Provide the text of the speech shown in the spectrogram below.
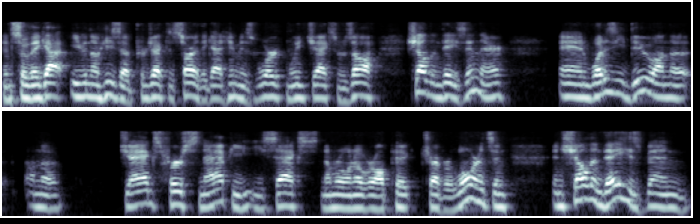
and so they got even though he's a projected starter, they got him his work. Malik Jackson was off. Sheldon Day's in there, and what does he do on the on the Jags first snap? He he sacks number one overall pick Trevor Lawrence, and and Sheldon Day has been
